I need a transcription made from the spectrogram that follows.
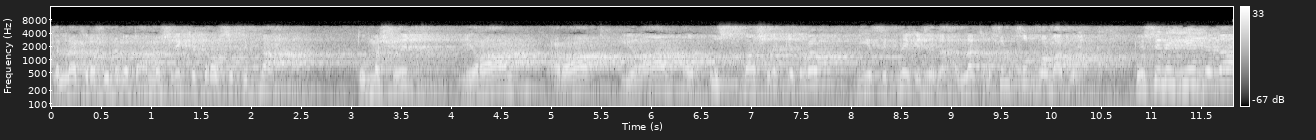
کہ اللہ کے رسول نے بتایا مشرق کی طرف سے فتنہ تو مشرق، ایران، عراق، ایران اور اس مشرق کی طرف یہ فتنے کی جگہ ہے۔ اللہ کے رسول خود فرماتے ہیں۔ تو اسی لیے یہ جگہ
